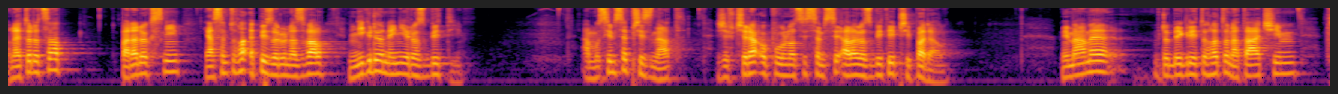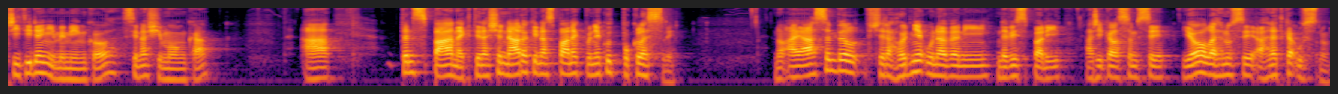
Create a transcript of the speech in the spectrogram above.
Ono je to docela paradoxní. Já jsem tuhle epizodu nazval Nikdo není rozbitý. A musím se přiznat, že včera o půlnoci jsem si ale rozbitý připadal. My máme v době, kdy tohleto natáčím, tří týdenní miminko, syna Šimonka, a ten spánek, ty naše nároky na spánek poněkud poklesly. No a já jsem byl včera hodně unavený, nevyspalý a říkal jsem si, jo, lehnu si a hnedka usnu.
